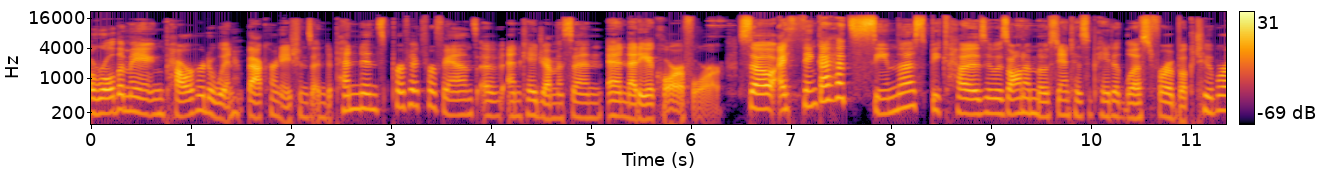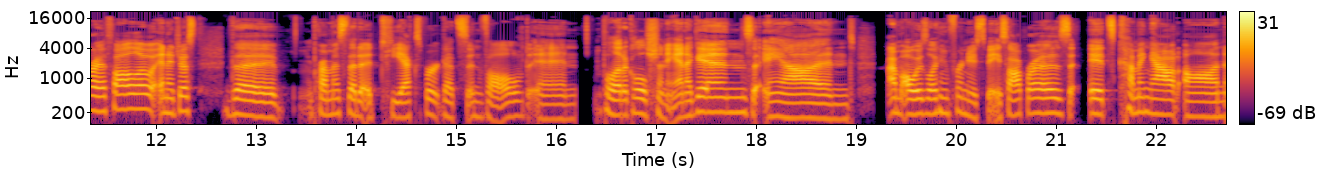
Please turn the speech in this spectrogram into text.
A role that may empower her to win back her nation's independence, perfect for fans of N.K. Jemisin and Nnedi Okorafor. So I think I had seen this because it was on a most anticipated list for a booktuber I follow, and it just the premise that a tea expert gets involved in political shenanigans and I'm always looking for new space operas. It's coming out on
